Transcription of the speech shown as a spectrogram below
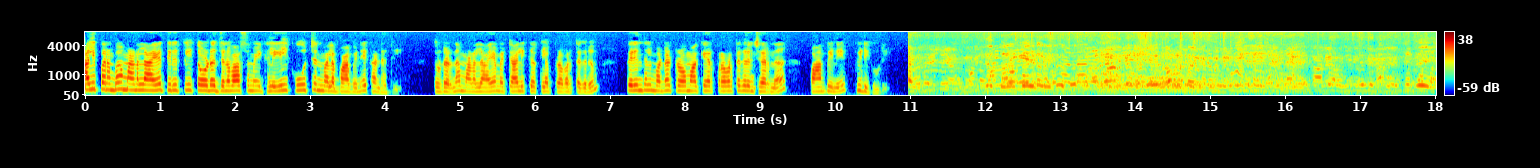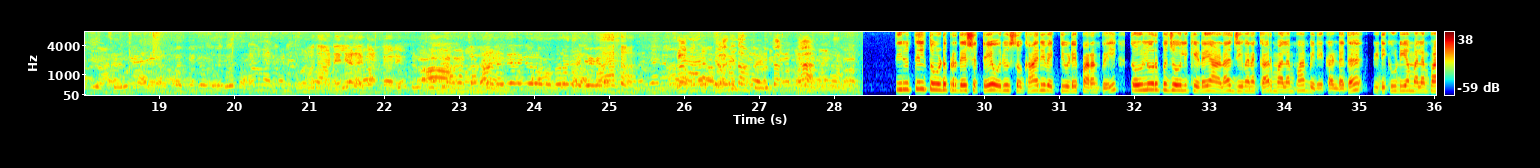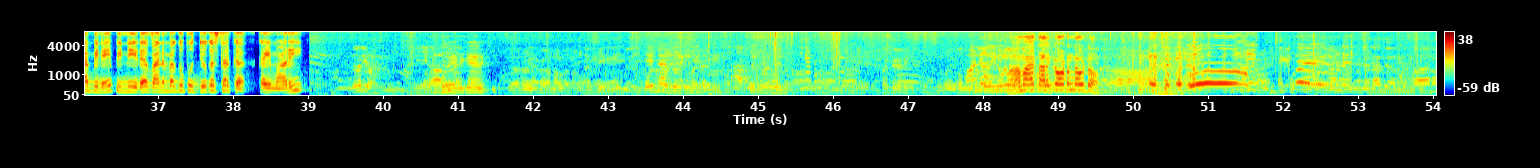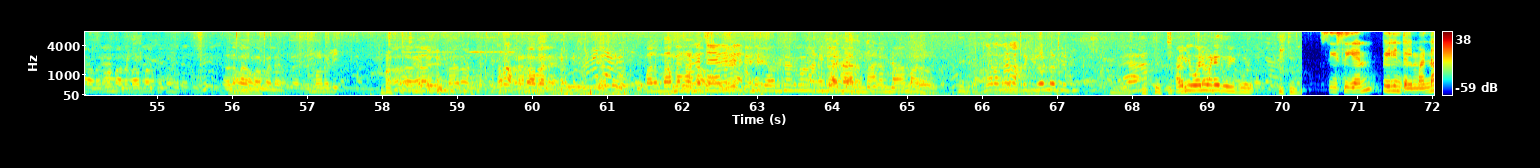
ആലിപ്പറമ്പ് മണലായ തിരുത്തിൽത്തോട് ജനവാസ മേഖലയിൽ കൂറ്റൻ മലമ്പാമ്പിനെ കണ്ടെത്തി. തുടർന്ന് മണലായ മെറ്റാലിക്ക ക്ലബ് പ്രവർത്തകരും പെരിന്തൽമണ്ണ ട്രോമാ കെയർ പ്രവർത്തകരും ചേർന്ന് പാമ്പിനെ പിടികൂടി. തിരുത്തിൽ തോട് പ്രദേശത്തെ ഒരു സ്വകാര്യ വ്യക്തിയുടെ പറമ്പിൽ തൊഴിലുറപ്പ് ജോലിക്കിടെയാണ് ജീവനക്കാർ മലമ്പാമ്പിനെ കണ്ടത്. പിടികൂടിയ മലമ്പാമ്പിനെ പിന്നീട് വനംവകുപ്പ് ഉദ്യോഗസ്ഥർക്ക് കൈമാറി. മാമ കേട്ടോ സി സി എൻ പെരിന്തൽമണ്ണ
